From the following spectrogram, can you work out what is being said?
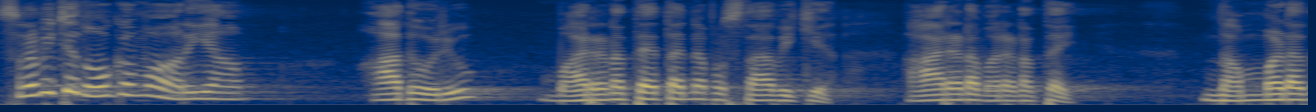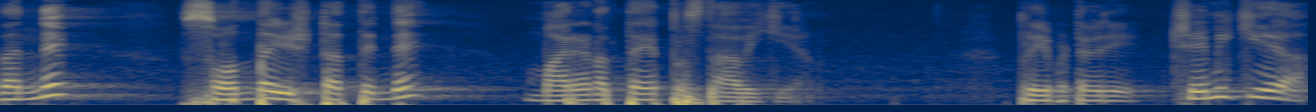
ശ്രമിച്ച് നോക്കുമ്പോൾ അറിയാം അതൊരു മരണത്തെ തന്നെ പ്രസ്താവിക്കുക. ആരുടെ മരണത്തെ? നമ്മുടെ തന്നെ സ്വന്തം ഇഷ്ടത്തിന്റെ മരണത്തെ പ്രസ്താവിക്കുകയാണ്. പ്രിയപ്പെട്ടവരെ ക്ഷമിക്കുക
